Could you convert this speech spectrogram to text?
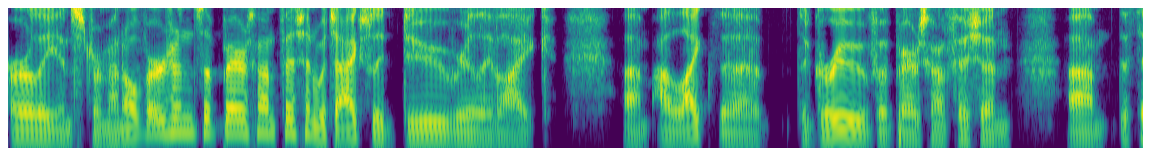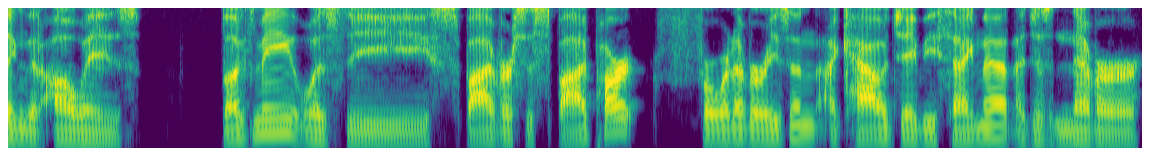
early instrumental versions of Bears Gone Fishing, which I actually do really like. Um, I like the the groove of Bears Gone Fishing. Um, the thing that always bugged me was the spy versus spy part. For whatever reason, like how JB sang that, I just never,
